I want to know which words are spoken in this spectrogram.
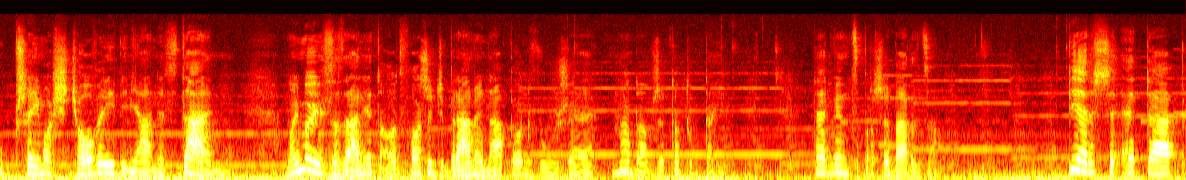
uprzejmościowej wymiany zdań. No i moje zadanie to otworzyć bramy na podwórze. No dobrze, to tutaj. Tak więc proszę bardzo. Pierwszy etap.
